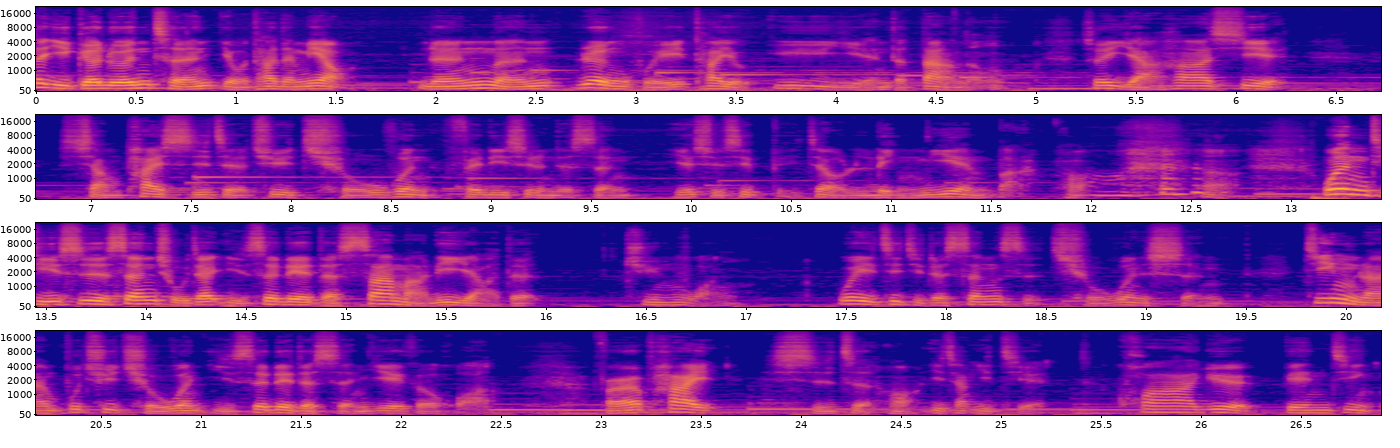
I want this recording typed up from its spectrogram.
在以格伦城有他的庙，人们认为他有预言的大能，所以亚哈谢想派使者去求问非利斯人的神，也许是比较灵验吧。哈、哦、啊，问题是身处在以色列的撒玛利亚的君王，为自己的生死求问神，竟然不去求问以色列的神耶和华，反而派使者哈、哦、一章一节跨越边境。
